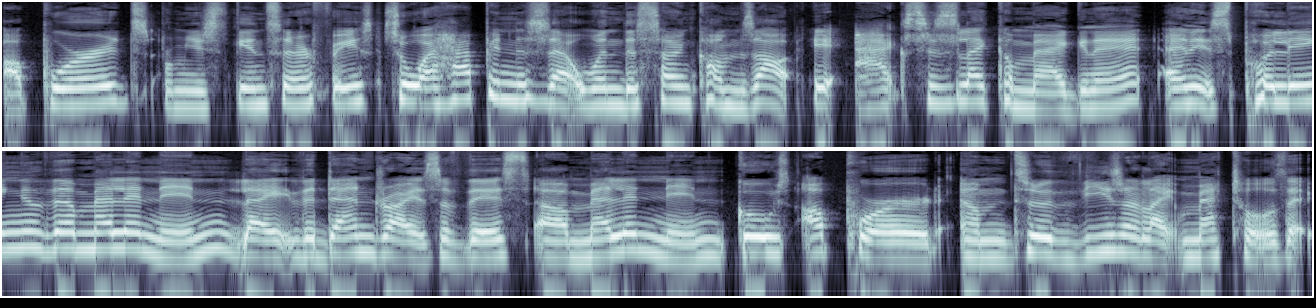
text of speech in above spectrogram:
upwards from your skin surface. So what happens is that when the sun comes out, it acts as like a magnet and and it's pulling the melanin, like the dendrites of this uh, melanin goes upward. Um, so these are like metals that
